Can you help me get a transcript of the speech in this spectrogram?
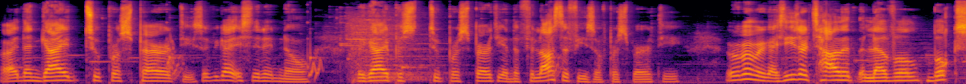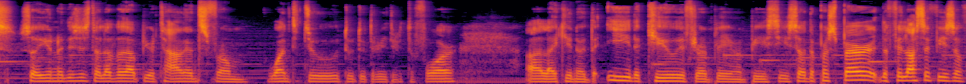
Alright, then Guide to Prosperity. So if you guys didn't know, the Guide to Prosperity and the Philosophies of Prosperity. Remember guys, these are talent level books. So you know, this is to level up your talents from 1 to 2, 2 to 3, 3 to 4 uh, like you know the E, the Q if you're playing on PC. So the prosper the philosophies of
